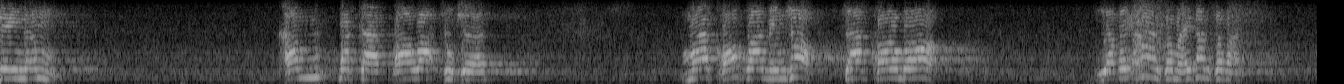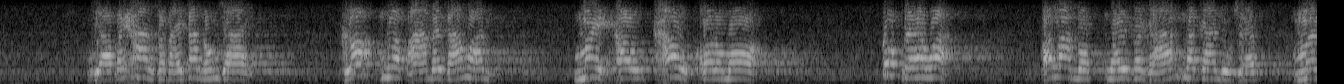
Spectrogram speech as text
ได้นำคำประกาศภาวะฉุกเฉินมาขอความเห็นชอบจากคอรมออย่าไปอ้างสมัยท่านสมัครอย่าไปอ้างสมัยท่านสมชาย เพราะเมื่อผ่านไปสามวัน ไม่เอาเข้าคอรมอก็แปลว่าพระราชบในสถานการณ์ฉุกเฉินมัน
